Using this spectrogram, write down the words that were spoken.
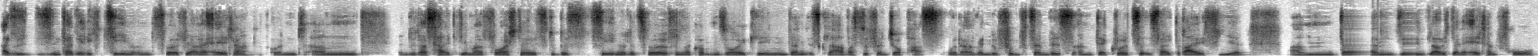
also sie sind tatsächlich zehn und zwölf Jahre älter. Und ähm, wenn du das halt dir mal vorstellst, du bist zehn oder zwölf und da kommt ein Säugling, dann ist klar, was du für einen Job hast. Oder wenn du 15 bist und der Kurze ist halt drei, vier, ähm, dann sind, glaube ich, deine Eltern froh,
